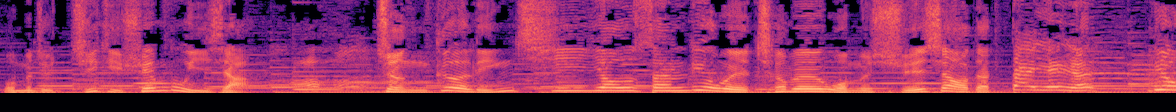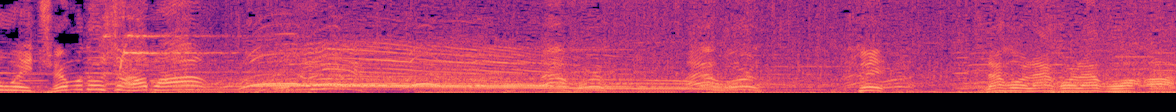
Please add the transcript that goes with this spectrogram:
我们就集体宣布一下，好整个零七幺三六位成为我们学校的代言人，六位全部都是，好不好？来活儿，来活儿，对，来活来活来活啊！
